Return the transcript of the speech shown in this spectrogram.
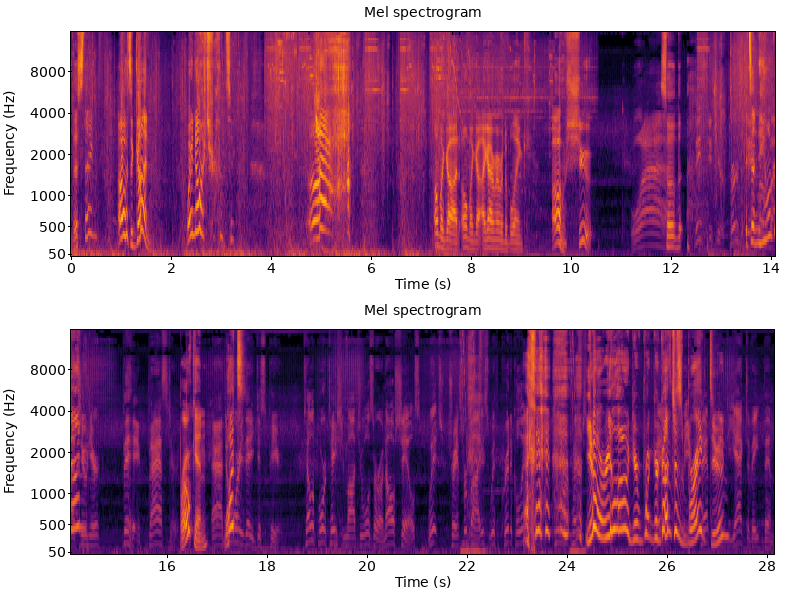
This thing? Oh, it's a gun! Wait, no, I dropped it. Ah! Oh my god, oh my god, I gotta remember to blink. Oh, shoot. Wow. So, the, this is your first It's a nail gun? Junior. Big bastard. broken? Ah, don't What? worry that he disappeared. Teleportation modules are on all shells, which transfer bodies with critical injuries to our repair You don't reload, your, your guns just break, dude. Deactivate them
